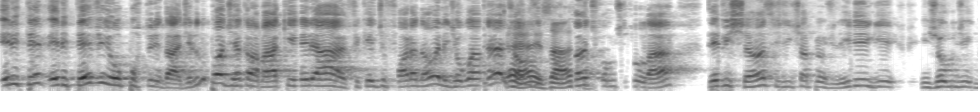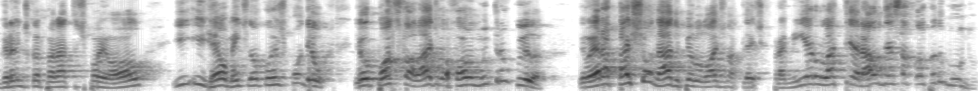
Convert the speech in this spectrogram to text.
Ele teve, ele teve oportunidade. Ele não pode reclamar que ele, ah, fiquei de fora, não. Ele jogou até é, jogos é, importantes como titular, teve chances em Champions League, em jogo de grande campeonato espanhol e, e realmente não correspondeu. Eu posso falar de uma forma muito tranquila. Eu era apaixonado pelo Lodge no Atlético. Para mim, era o lateral dessa Copa do Mundo.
